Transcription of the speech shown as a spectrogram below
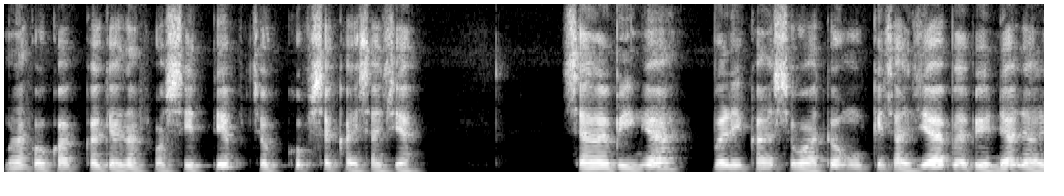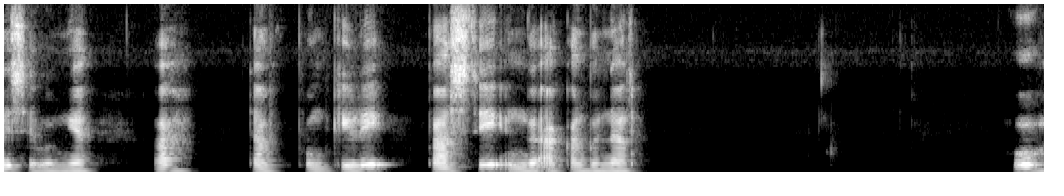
melakukan kegiatan positif cukup sekali saja. Selebihnya berikan sesuatu mungkin saja berbeda dari sebelumnya. Ah, tak pungkiri pasti enggak akan benar. Uh,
